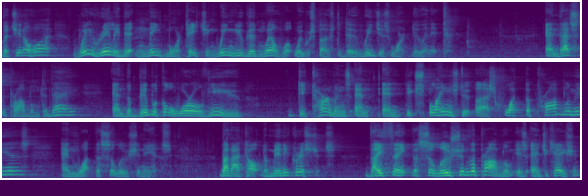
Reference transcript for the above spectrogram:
but you know what? We really didn't need more teaching. We knew good and well what we were supposed to do, we just weren't doing it. And that's the problem today. And the biblical worldview determines and, and explains to us what the problem is and what the solution is. But I talk to many Christians. They think the solution of the problem is education,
